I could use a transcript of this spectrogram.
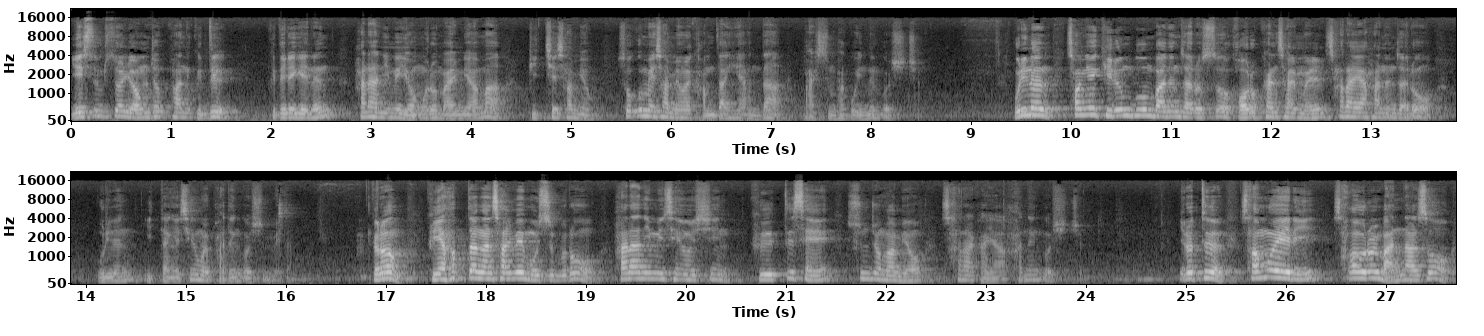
예수 그리스도를 영접한 그들, 그들에게는 하나님의 영으로 말미암아 빛의 사명, 소금의 사명을 감당해야 한다 말씀하고 있는 것이죠. 우리는 성의 기름 부음 받은 자로서 거룩한 삶을 살아야 하는 자로 우리는 이 땅에 세움을 받은 것입니다. 그럼 그에 합당한 삶의 모습으로 하나님이 세우신 그 뜻에 순종하며 살아가야 하는 것이죠. 이렇듯 사무엘이 사울을 만나서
